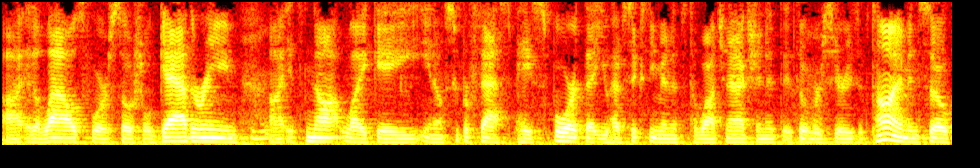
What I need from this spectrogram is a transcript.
Uh, it allows for social gathering. Mm-hmm. Uh, it's not like a you know super fast paced sport that you have 60 minutes to watch an action. It, it's mm-hmm. over a mm-hmm. series of time. And so,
